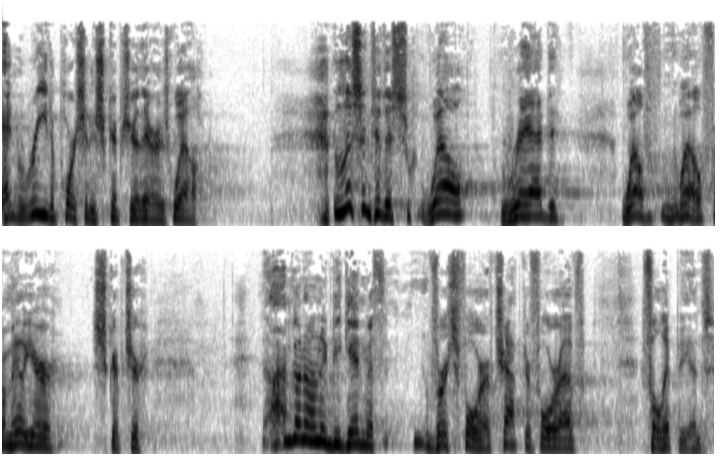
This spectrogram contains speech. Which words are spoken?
and read a portion of scripture there as well. Listen to this well read, well, well familiar scripture. I'm going to only begin with verse 4 of chapter 4 of Philippians.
